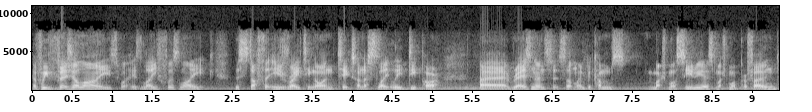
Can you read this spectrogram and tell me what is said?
if we visualize what his life was like the stuff that he's writing on takes on a slightly deeper uh, resonance it suddenly becomes much more serious much more profound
